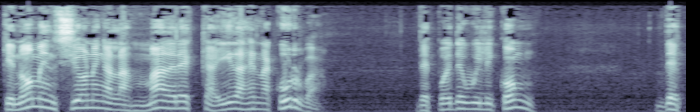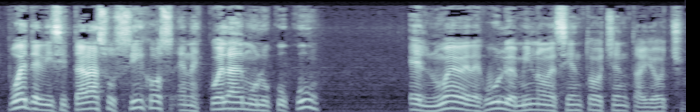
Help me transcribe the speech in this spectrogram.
que no mencionen a las madres caídas en la curva, después de Willicón, después de visitar a sus hijos en la escuela de Mulucucú el 9 de julio de 1988.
